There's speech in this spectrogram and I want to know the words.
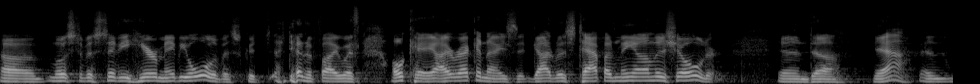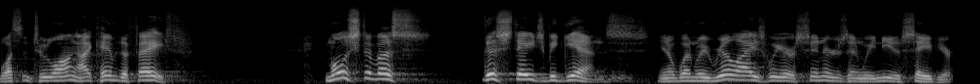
Uh, most of us sitting here, maybe all of us could identify with, okay, I recognize that God was tapping me on the shoulder. And uh, yeah, and it wasn't too long, I came to faith. Most of us, this stage begins, you know, when we realize we are sinners and we need a Savior.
